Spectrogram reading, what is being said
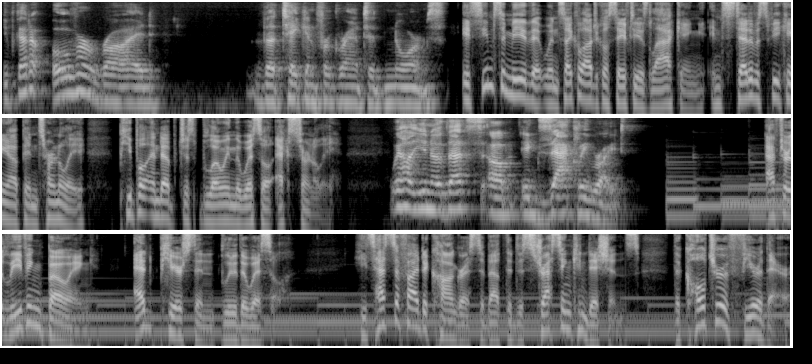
You've got to override the taken for granted norms. It seems to me that when psychological safety is lacking, instead of speaking up internally, people end up just blowing the whistle externally. Well, you know, that's um, exactly right. After leaving Boeing, Ed Pierson blew the whistle. He testified to Congress about the distressing conditions, the culture of fear there,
